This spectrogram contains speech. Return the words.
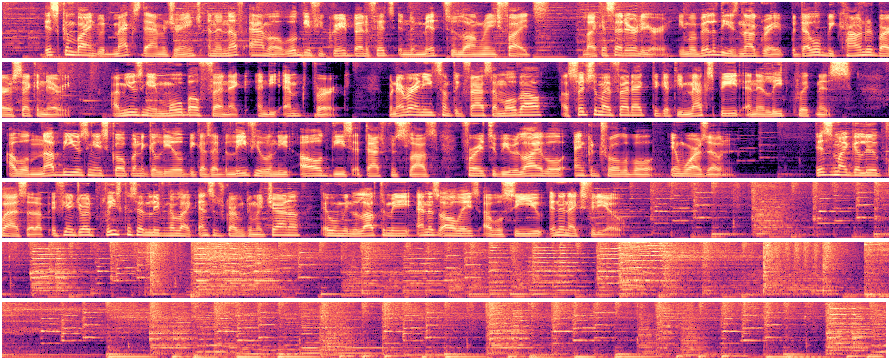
This combined with max damage range and enough ammo will give you great benefits in the mid to long range fights. Like I said earlier, the mobility is not great, but that will be countered by our secondary. I'm using a mobile Fennec and the Amped perk. Whenever I need something fast and mobile, I'll switch to my Fennec to get the max speed and elite quickness. I will not be using a scope on the Galil because I believe you will need all these attachment slots for it to be reliable and controllable in Warzone. This is my Galil class setup. If you enjoyed, please consider leaving a like and subscribing to my channel. It will mean a lot to me and as always, I will see you in the next video.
